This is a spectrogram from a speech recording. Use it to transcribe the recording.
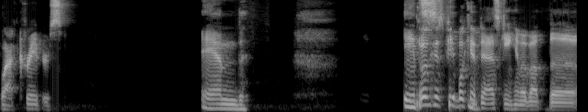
black creators. And It was because people kept asking him about the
